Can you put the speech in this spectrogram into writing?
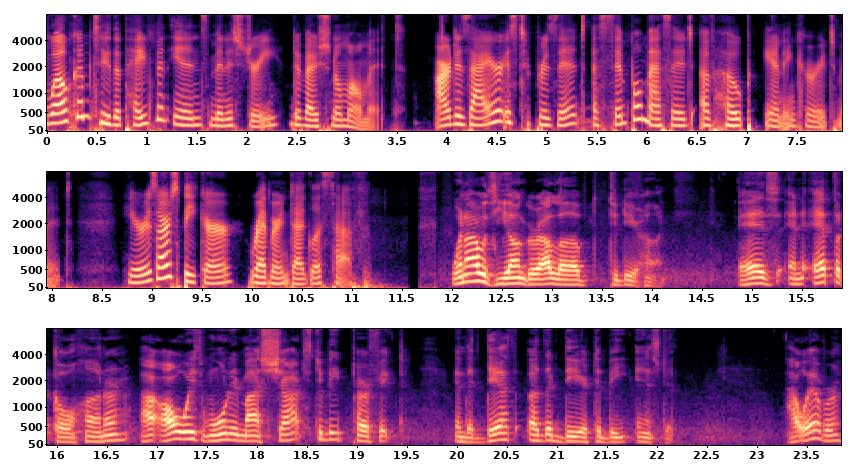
Welcome to the Pavement Ends Ministry devotional moment. Our desire is to present a simple message of hope and encouragement. Here is our speaker, Reverend Douglas Huff. When I was younger, I loved to deer hunt. As an ethical hunter, I always wanted my shots to be perfect and the death of the deer to be instant. However,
